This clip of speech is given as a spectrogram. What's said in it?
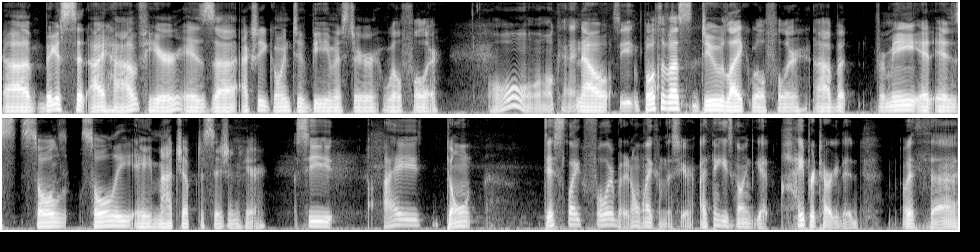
Uh, biggest sit I have here is uh, actually going to be Mr. Will Fuller. Oh, okay. Now, See, both of us do like Will Fuller, uh, but for me, it is sol- solely a matchup decision here. see, I don't dislike Fuller, but I don't like him this year. I think he's going to get hyper targeted with uh,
